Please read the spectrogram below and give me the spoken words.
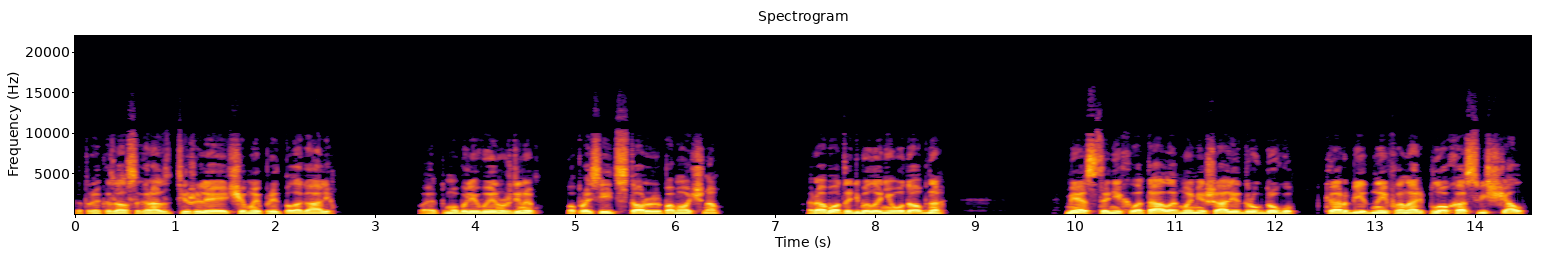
который оказался гораздо тяжелее, чем мы предполагали. Поэтому были вынуждены попросить сторожа помочь нам. Работать было неудобно. Места не хватало, мы мешали друг другу. Карбидный фонарь плохо освещал.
